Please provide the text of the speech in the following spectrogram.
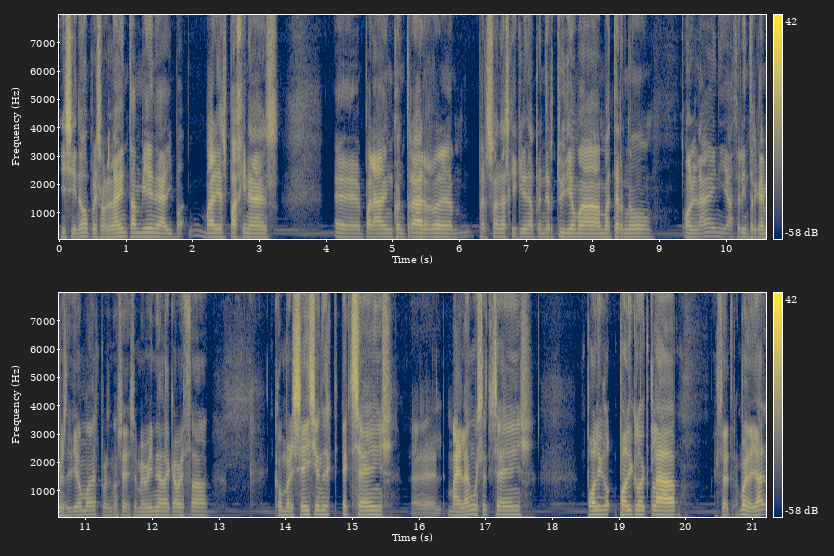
Y si no, pues online también hay varias páginas eh, para encontrar eh, personas que quieren aprender tu idioma materno online y hacer intercambios de idiomas. Pues no sé, se me viene a la cabeza Conversation Exchange, eh, My Language Exchange, Polyglot Club etcétera. Bueno, ya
